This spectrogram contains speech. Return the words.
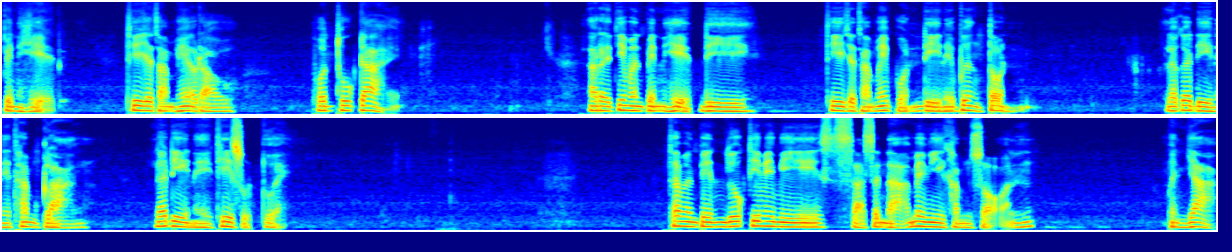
เป็นเหตุที่จะทำให้เราพ้นทุกข์ได้ อะไรที่มันเป็นเหตุดี ที่จะทำให้ผลดีในเบื้องต้น แล้วก็ดีในท่ามกลาง และดีในที่สุดด้วย ถ้ามันเป็นยุคที่ไม่มีศาสนาไม่มีคำสอน มันยาก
